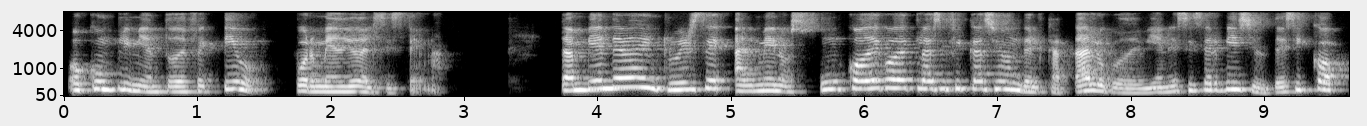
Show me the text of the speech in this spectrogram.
o cumplimiento de efectivo por medio del sistema. También debe incluirse al menos un código de clasificación del catálogo de bienes y servicios de SICOP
